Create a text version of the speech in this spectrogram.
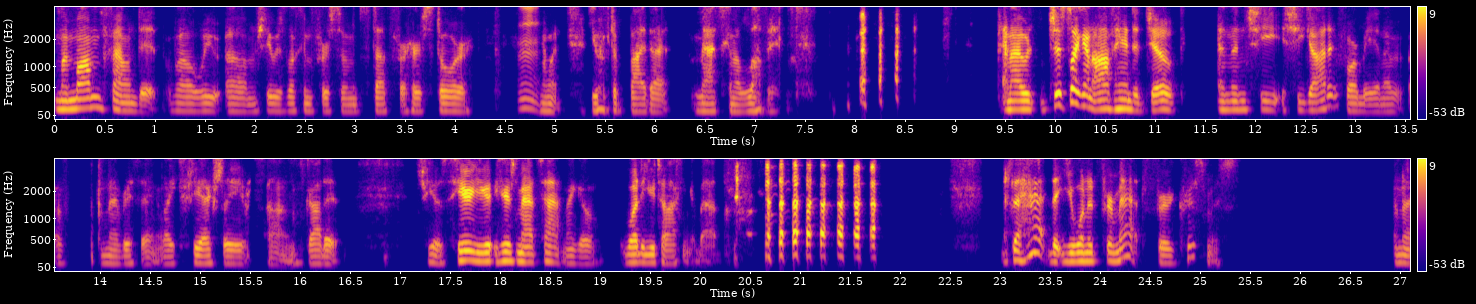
my mom found it while we um she was looking for some stuff for her store. Mm. I went, "You have to buy that. Matt's gonna love it." and I was just like an offhanded joke, and then she she got it for me and I, and everything. Like she actually um got it. She goes, "Here you here's Matt's hat," and I go, "What are you talking about?" the hat that you wanted for Matt for Christmas. And I,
